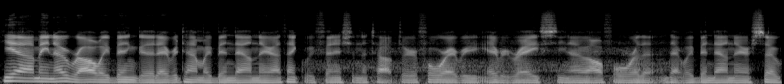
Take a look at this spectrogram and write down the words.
Yeah, I mean overall we've been good every time we've been down there. I think we finished in the top three or four every every race. You know, all four that that we've been down there. So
